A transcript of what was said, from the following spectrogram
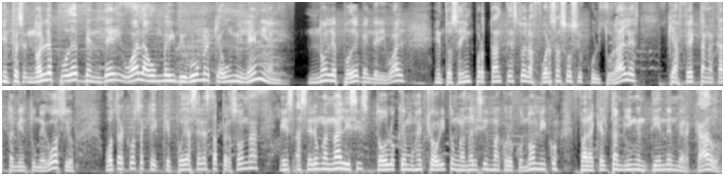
Entonces, no le puedes vender igual a un baby boomer que a un millennial. No le podés vender igual. Entonces es importante esto de las fuerzas socioculturales que afectan acá también tu negocio. Otra cosa que, que, puede hacer esta persona es hacer un análisis, todo lo que hemos hecho ahorita, un análisis macroeconómico para que él también entienda el mercado.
